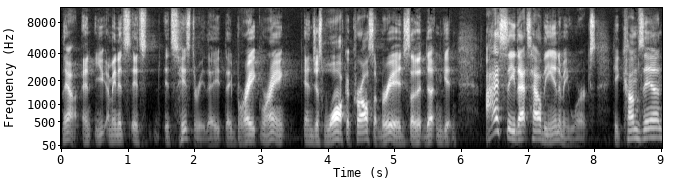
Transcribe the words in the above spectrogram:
Yeah, and you, I mean it's it's it's history. They they break rank and just walk across a bridge so it doesn't get I see that's how the enemy works. He comes in,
